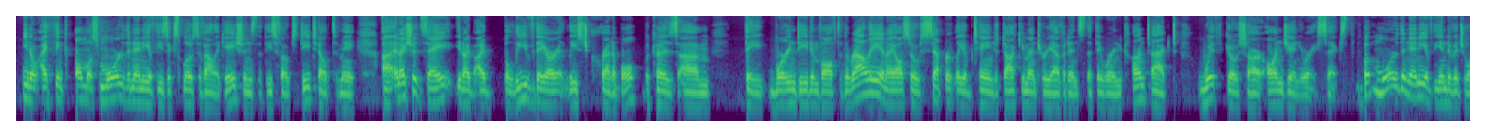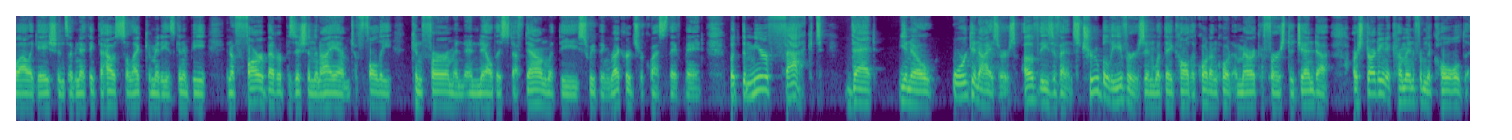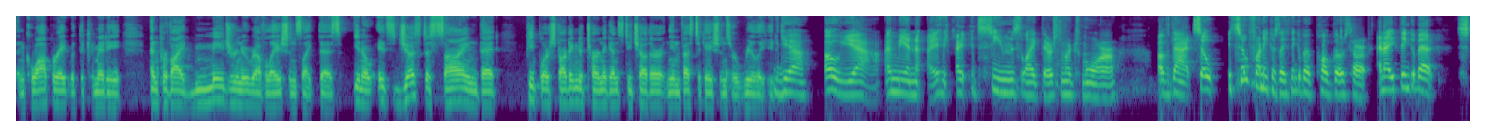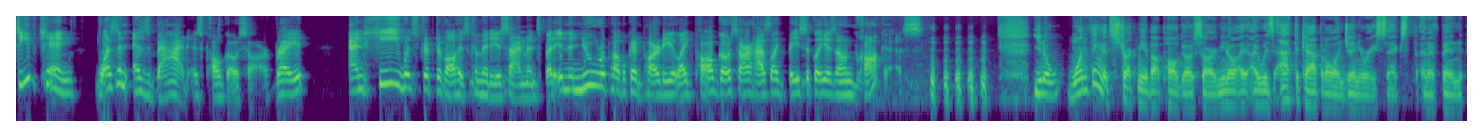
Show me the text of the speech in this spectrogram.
you know, I think almost more than any of these explosive allegations that these folks detailed to me. Uh, and I should say, you know, I, I, believe they are at least credible because um, they were indeed involved in the rally. And I also separately obtained documentary evidence that they were in contact with Gosar on January 6th. But more than any of the individual allegations, I mean, I think the House Select Committee is going to be in a far better position than I am to fully confirm and, and nail this stuff down with the sweeping records requests they've made. But the mere fact that, you know, organizers of these events, true believers in what they call the quote unquote America First agenda, are starting to come in from the cold and cooperate with the committee and provide major new revelations like this. You know, it's just a sign that people are starting to turn against each other and the investigations are really heating. Yeah. Oh, yeah. I mean, I, I, it seems like there's much more of that. So it's so funny because I think about Paul Gosar and I think about Steve King wasn't as bad as Paul Gosar, right? And he was stripped of all his committee assignments. But in the new Republican Party, like Paul Gosar has like basically his own caucus. you know, one thing that struck me about Paul Gosar, and you know, I, I was at the Capitol on January 6th, and I've been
